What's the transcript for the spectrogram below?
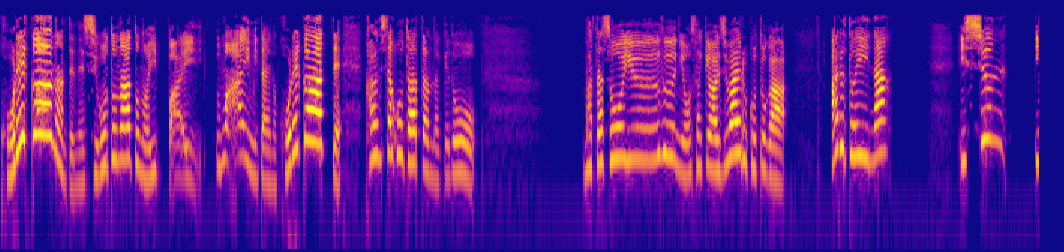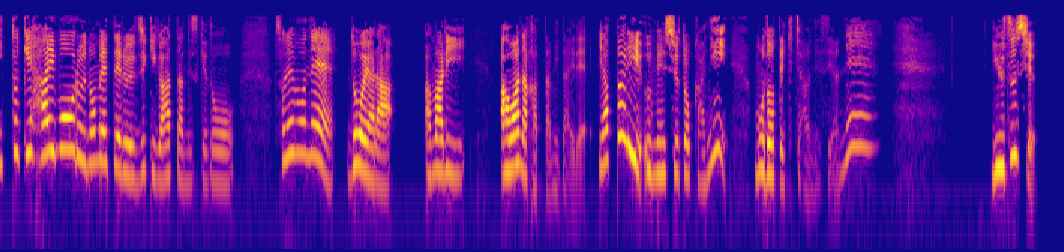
これかーなんてね、仕事の後の一杯、うまいみたいな、これかーって感じたことあったんだけど、またそういう風にお酒を味わえることがあるといいな。一瞬、一時ハイボール飲めてる時期があったんですけど、それもね、どうやらあまり合わなかったみたいで、やっぱり梅酒とかに戻ってきちゃうんですよね。柚子酒、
